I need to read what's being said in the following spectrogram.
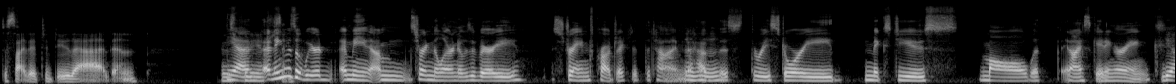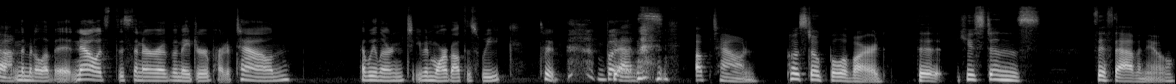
decided to do that. And it was yeah, I think it was a weird. I mean, I'm starting to learn it was a very strange project at the time to Mm-hmm. have this three-story mixed-use mall with an ice skating rink Yeah. in the middle of it. Now it's the center of a major part of town that we learned even more about this week. To, but Yes, Uptown, Post Oak Boulevard, the Houston's Fifth Avenue,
